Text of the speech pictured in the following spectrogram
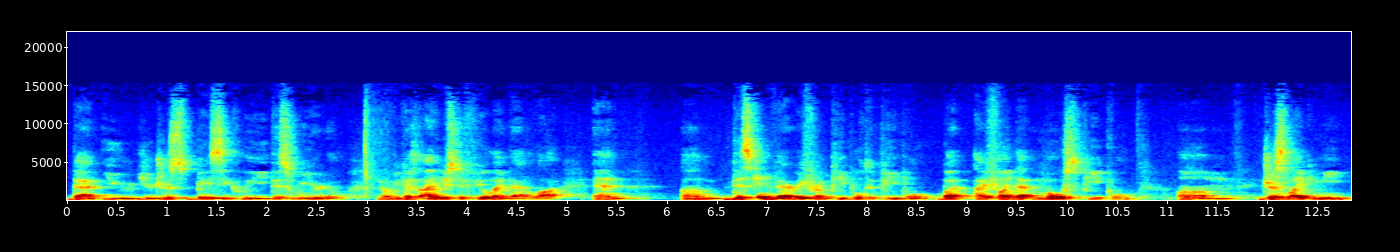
that you you're just basically this weirdo you know? Because i used to feel like that a lot. And um, this can vary from people to people but i find that most people um, just like me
